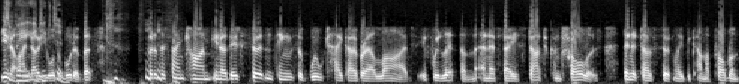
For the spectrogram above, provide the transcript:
you know, I know you're the. Buddha, but but at the same time, you know, there's certain things that will take over our lives if we let them, and if they start to control us, then it does certainly become a problem.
